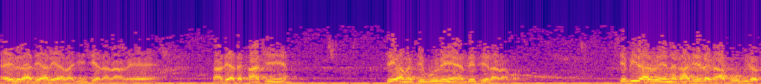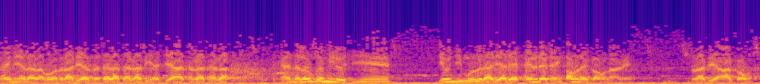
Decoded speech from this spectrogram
အဲ့ဒီတရားတရားလေးကရင်းကျက်လာတာပဲဒါတရားတစ်ခါဖြစ်ရင်ဒီကမဖြစ်ဘူးသေးရင်အသိဖြစ်လာတာပေါ့ဖြစ်ပြီးသားဆိုရင်ငါပြည့်တဲ့ခါပို့ပြီးတော့ခိုင်နေလာတာပေါ့တရားတရားဆိုတက္ကသက္ကတရားကြာသက္ကသက္ကအဲနှလုံးသွင်းပြီးလို့ရှိရင် ယုံကြည်မှုတရားတရားတွေခိုင်တဲ့ခိုင်ကောင်းတယ်ကောင်းလာတယ်တရားတရားအားကောင်းတယ်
